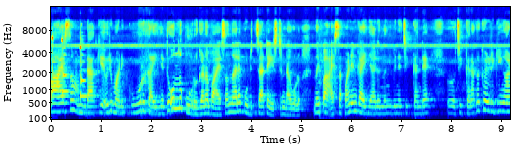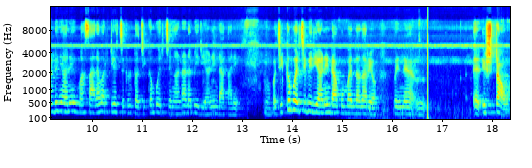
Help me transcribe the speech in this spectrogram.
പായസം ഉണ്ടാക്കി ഒരു മണിക്കൂർ കഴിഞ്ഞിട്ട് ഒന്ന് കുറുകണം പായസം എന്നാലേ കുടിച്ചാൽ ടേസ്റ്റ് ഉണ്ടാവുള്ളൂ എന്നാൽ ഈ പായസപ്പണിയും കഴിഞ്ഞാലും പിന്നെ ചിക്കന്റെ ചിക്കനൊക്കെ കഴുകിങ്ങാണ്ട് ഞാൻ മസാല പുരട്ടി വെച്ചിട്ടുണ്ട് കേട്ടോ ചിക്കൻ പൊരിച്ചങ്ങാണ്ടാണ് ബിരിയാണി ഉണ്ടാക്കാൻ അപ്പോൾ ചിക്കൻ പൊരിച്ച് ബിരിയാണി ഉണ്ടാക്കുമ്പോൾ എന്താണെന്നറിയോ പിന്നെ ഇഷ്ടമാവും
